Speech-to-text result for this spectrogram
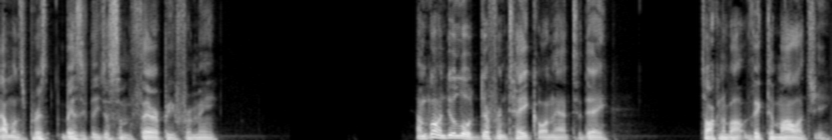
That one's basically just some therapy for me. I'm going to do a little different take on that today, talking about victimology.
